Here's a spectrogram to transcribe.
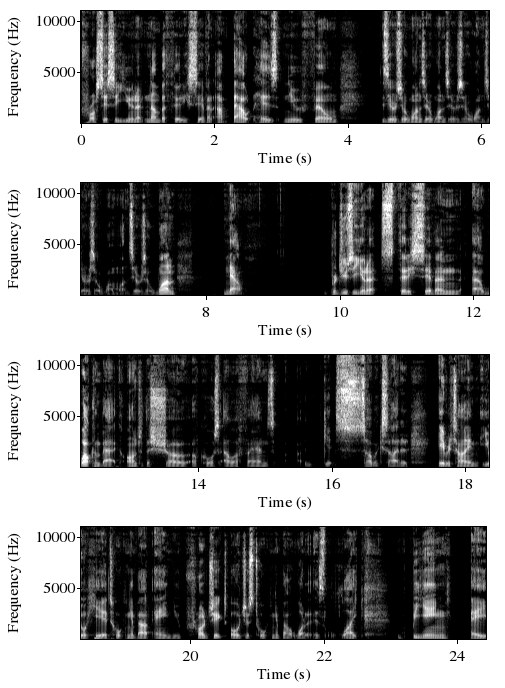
Processor Unit number 37 about his new film 001010010011001. Now, producer units 37 uh, welcome back onto the show of course our fans get so excited every time you're here talking about a new project or just talking about what it is like being a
